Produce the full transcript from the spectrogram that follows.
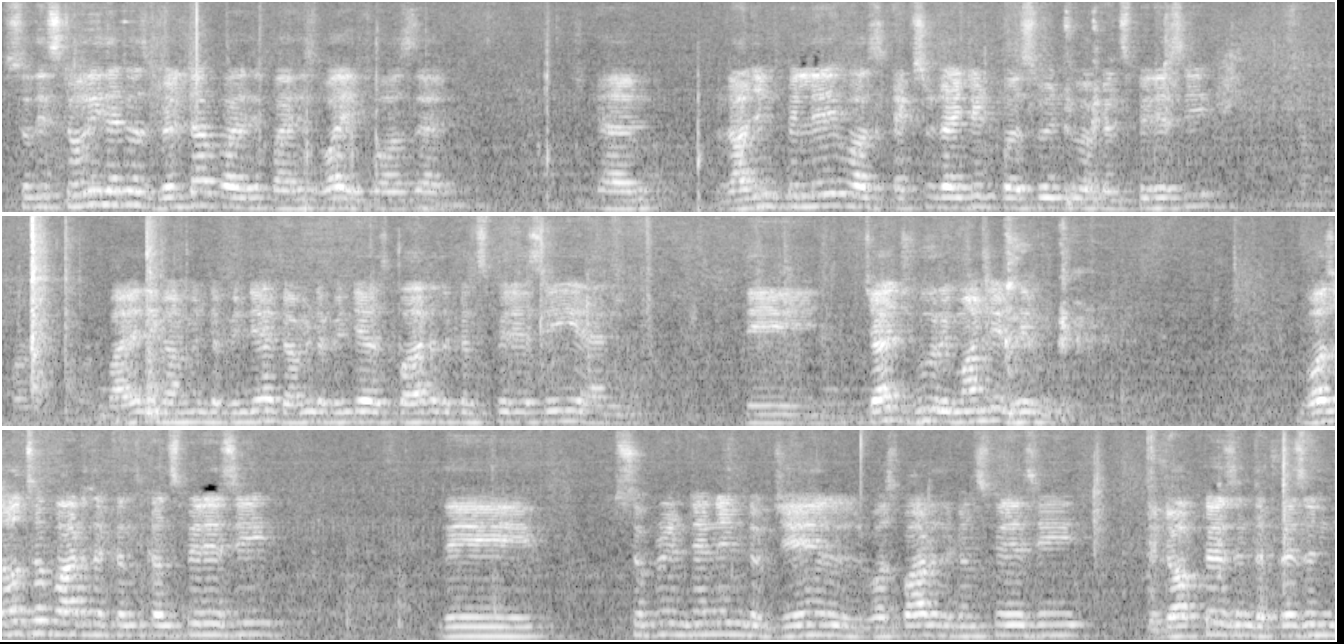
So the story that was built up by, by his wife was that uh, Rajan Pillai was extradited pursuant to a conspiracy by the government of India. Government of India was part of the conspiracy and the judge who remanded him was also part of the con conspiracy. The superintendent of jail was part of the conspiracy. The doctors in the prison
